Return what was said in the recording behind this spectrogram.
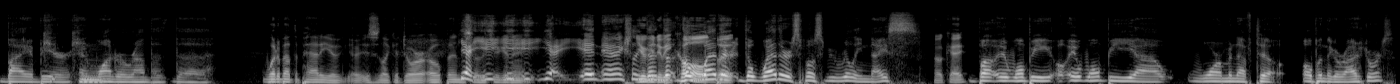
buy a beer can- and wander around the the. what about the patio? Is like a door open? Yeah, so that y- you're gonna, y- yeah, and, and actually, You're the, gonna be the- cold, the weather but- the weather is supposed to be really nice, okay. but it won't be it won't be uh, warm enough to open the garage doors.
